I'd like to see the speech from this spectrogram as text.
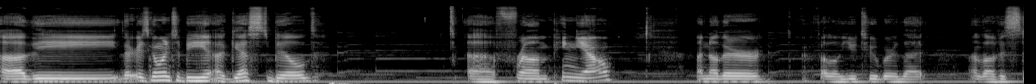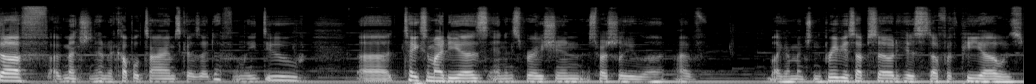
Uh, the there is going to be a guest build uh, from Pingyao, another fellow YouTuber that I love his stuff. I've mentioned him a couple times because I definitely do uh, take some ideas and inspiration, especially uh, I've, like I mentioned in the previous episode, his stuff with PO is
